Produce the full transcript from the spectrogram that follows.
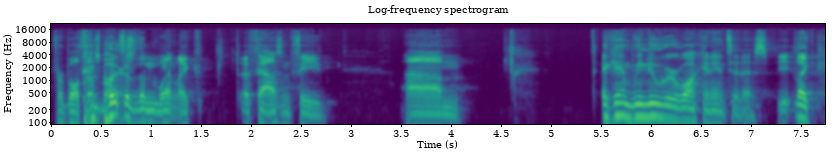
for both those. both players. of them went like a thousand feet. Um, again, we knew we were walking into this. Like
